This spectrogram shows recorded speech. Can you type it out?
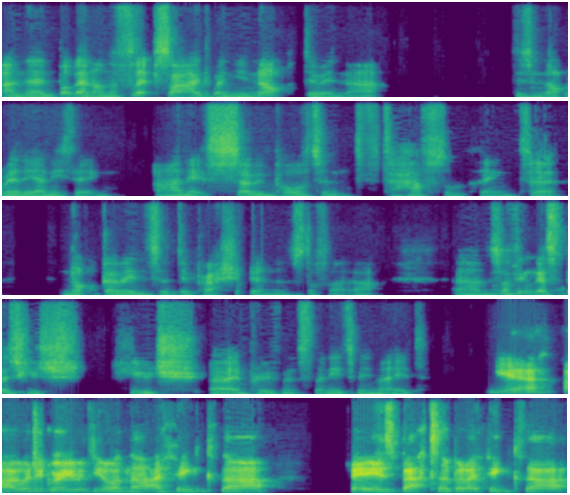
And then but then on the flip side when you're not doing that there's not really anything. And it's so important to have something to not go into depression and stuff like that. Um, so i think there's there's huge huge uh, improvements that need to be made. Yeah i would agree with you on that. I think that it is better but i think that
